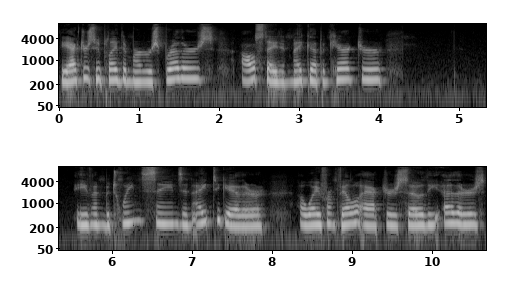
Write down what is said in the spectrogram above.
The actors who played the murderous brothers all stayed in makeup and character, even between scenes, and ate together away from fellow actors, so the others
